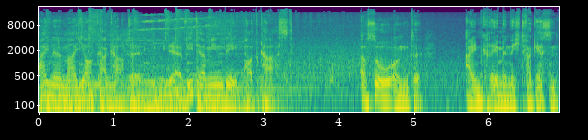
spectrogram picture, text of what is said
Deine Mallorca-Karte, der Vitamin D-Podcast. Ach so, und äh, eincremen nicht vergessen.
